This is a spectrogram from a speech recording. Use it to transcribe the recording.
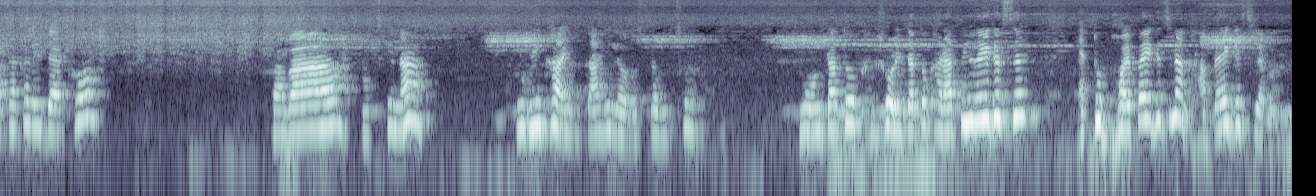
চাটা খালি দেখো। বাবা, আজকে না খুবই খাই, কাহিল অবস্থা, বুঝছ? মনটা তো, শরীরটা তো খারাপই হয়ে গেছে। এত ভয় পেয়ে গেছি না, ঘাবড়াই গেছিলাম আমি।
